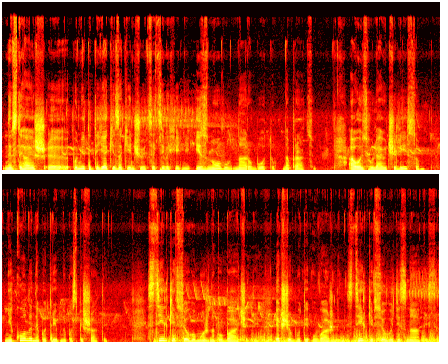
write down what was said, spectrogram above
не встигаєш е, помітити, як і закінчуються ці вихідні, і знову на роботу, на працю. А ось гуляючи лісом, ніколи не потрібно поспішати. Стільки всього можна побачити, якщо бути уважним, стільки всього дізнатися.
